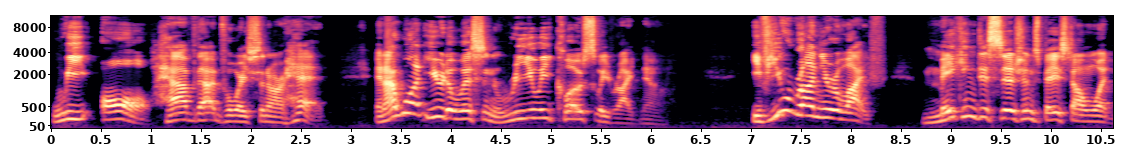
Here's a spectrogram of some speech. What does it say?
we all have that voice in our head. And I want you to listen really closely right now. If you run your life making decisions based on what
